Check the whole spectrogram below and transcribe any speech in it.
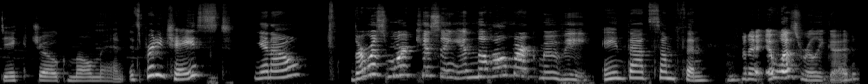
dick joke moment, it's pretty chaste, you know? there was more kissing in the Hallmark movie. Ain't that something? but it, it was really good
